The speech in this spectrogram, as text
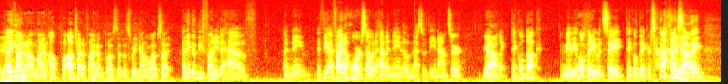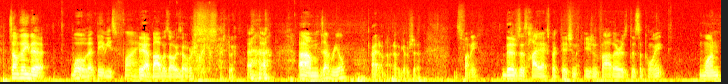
If you I can think it find it online, I'll I'll try to find it and post it this week on the website. I think it would be funny to have a name. If you, if I had a horse, I would have a name that would mess with the announcer. Like- Yeah. Like, Pickle Duck, and maybe hope that he would say Pickle Dick or something. Yeah. something, something to. Whoa, that baby's flying. Yeah, Bob was always overly competitive. Um, Is that real? I don't know. I don't give a shit. It's funny. There's this high expectation Asian father is disappoint. One.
